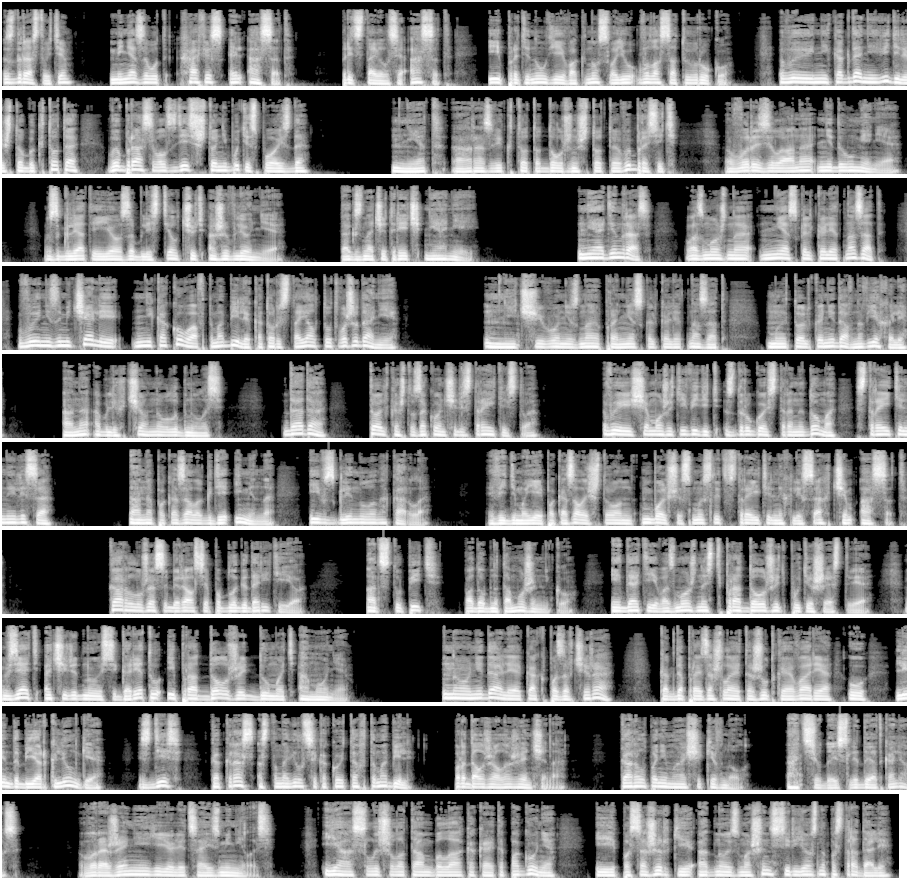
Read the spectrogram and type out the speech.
«Здравствуйте. Меня зовут Хафиз Эль-Асад», — представился Асад и протянул ей в окно свою волосатую руку. «Вы никогда не видели, чтобы кто-то выбрасывал здесь что-нибудь из поезда?» «Нет, а разве кто-то должен что-то выбросить?» Выразила она недоумение. Взгляд ее заблестел чуть оживленнее. Так значит, речь не о ней. «Не один раз, возможно, несколько лет назад, вы не замечали никакого автомобиля, который стоял тут в ожидании?» «Ничего не знаю про несколько лет назад. Мы только недавно въехали». Она облегченно улыбнулась. «Да-да, только что закончили строительство. Вы еще можете видеть с другой стороны дома строительные леса». Она показала, где именно, и взглянула на Карла. Видимо, ей показалось, что он больше смыслит в строительных лесах, чем Асад. Карл уже собирался поблагодарить ее, отступить, подобно таможеннику, и дать ей возможность продолжить путешествие, взять очередную сигарету и продолжить думать о Моне. Но не далее, как позавчера, когда произошла эта жуткая авария у Линдебьерк-Люнге, здесь как раз остановился какой-то автомобиль, продолжала женщина. Карл, понимающе кивнул. Отсюда и следы от колес. Выражение ее лица изменилось. Я слышала, там была какая-то погоня, и пассажирки одной из машин серьезно пострадали.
